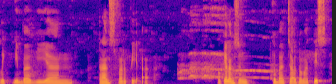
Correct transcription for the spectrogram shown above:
klik di bagian transfer via. Oke, langsung kebaca otomatis.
